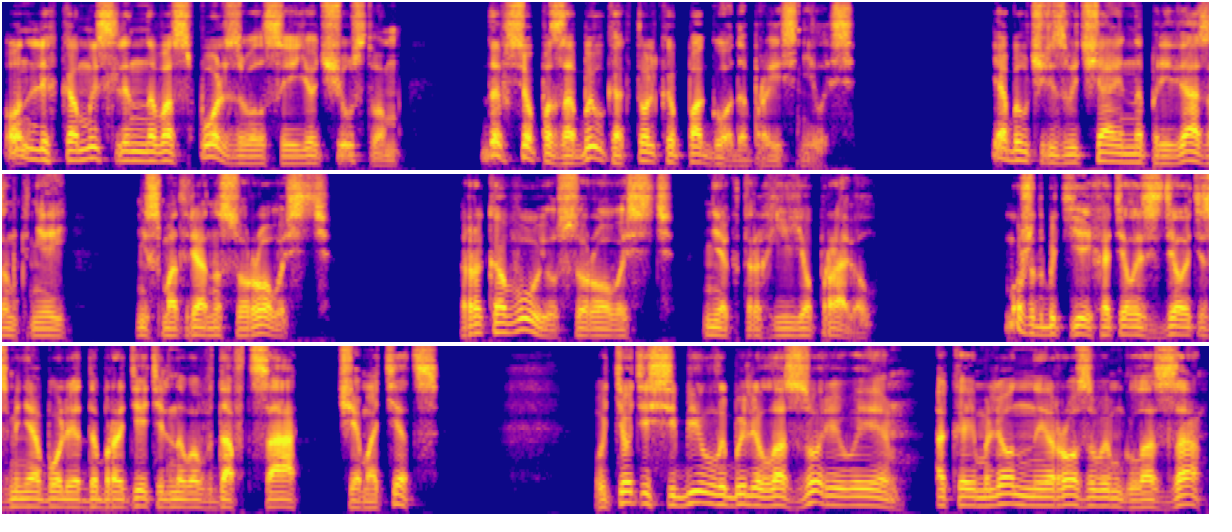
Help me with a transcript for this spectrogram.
он легкомысленно воспользовался ее чувством — да все позабыл, как только погода прояснилась. Я был чрезвычайно привязан к ней, несмотря на суровость, роковую суровость некоторых ее правил. Может быть, ей хотелось сделать из меня более добродетельного вдовца, чем отец. У тети Сибиллы были лазоревые, окаймленные розовым глаза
